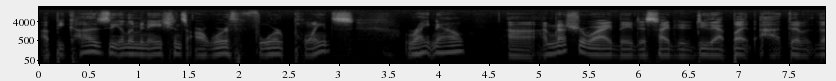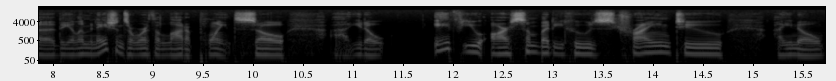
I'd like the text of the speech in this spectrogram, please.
uh, because the eliminations are worth 4 points right now uh, I'm not sure why they decided to do that, but uh, the the the eliminations are worth a lot of points. So, uh, you know, if you are somebody who's trying to, uh, you know,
